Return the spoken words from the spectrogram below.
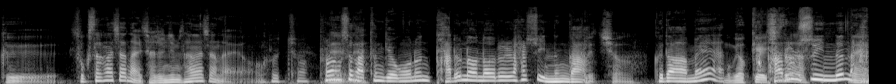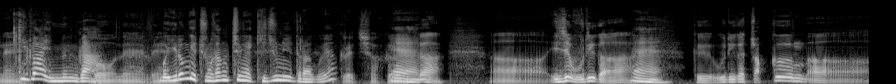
그 속상하잖아요. 자존심 상하잖아요. 그렇죠. 프랑스 네네. 같은 경우는 다른 언어를 할 수 있는가? 그렇죠. 그 다음에 뭐 몇개 다룰 수 있는 네네. 악기가 있는가? 뭐, 뭐, 이런 게 중상층의 기준이더라고요. 그렇죠. 그러니까 네. 어, 이제 우리가 네. 그 우리가 조금 어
